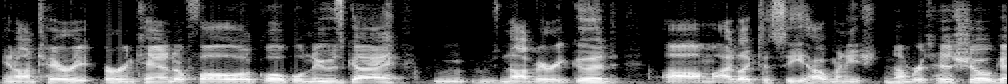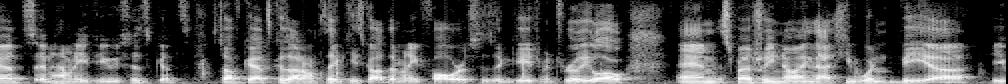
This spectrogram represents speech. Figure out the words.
in Ontario or in Canada follow a global news guy who, who's not very good. Um, I'd like to see how many sh- numbers his show gets and how many views his gets, stuff gets because I don't think he's got that many followers. His engagement's really low, and especially knowing that he wouldn't be uh, he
